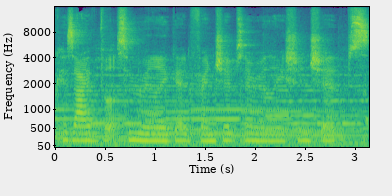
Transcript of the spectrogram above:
because um, I've built some really good friendships and relationships.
